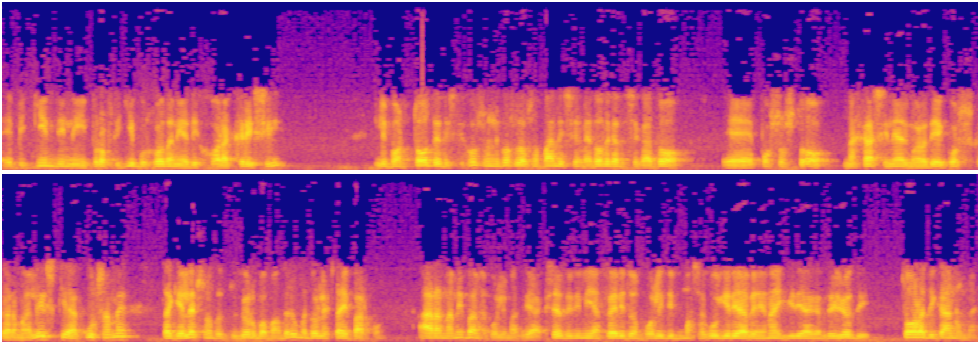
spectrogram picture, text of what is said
επικίνδυνη προοπτική που ερχόταν για τη χώρα κρίση. Λοιπόν, τότε δυστυχώς ο ελληνικός λαός απάντησε με 12% ε, ποσοστό να χάσει η Νέα Δημοκρατία η Κώστας Καραμαλής και ακούσαμε τα κελέσματα του Γιώργου Παπανδρέου με το λεφτά υπάρχουν. Άρα να μην πάμε πολύ μακριά. Ξέρετε τι ενδιαφέρει τον πολίτη που μας ακούει κυρία Βενινά και κυρία Γαβριλιώτη; Τώρα τι κάνουμε;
